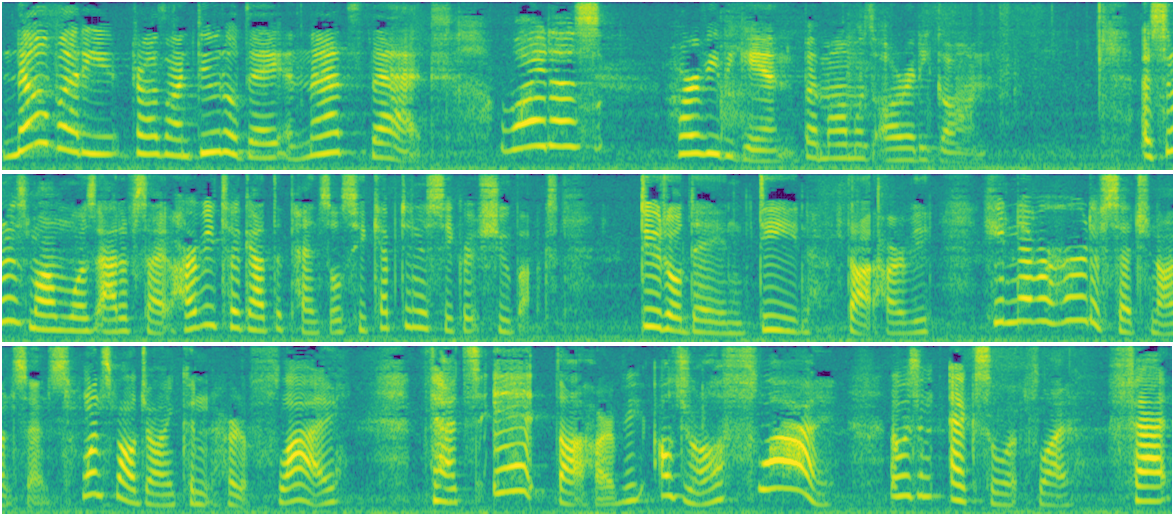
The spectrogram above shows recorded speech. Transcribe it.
"N- Nobody draws on Doodle Day, and that's that. Why does. Harvey began, but Mom was already gone. As soon as Mom was out of sight, Harvey took out the pencils he kept in his secret shoebox. Doodle Day, indeed, thought Harvey. He'd never heard of such nonsense. One small drawing couldn't hurt a fly. That's it, thought Harvey. I'll draw a fly. It was an excellent fly, fat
